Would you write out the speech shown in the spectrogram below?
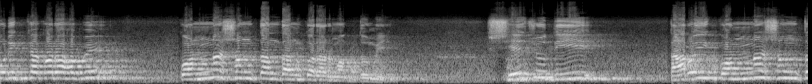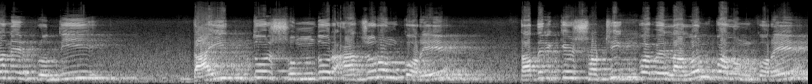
পরীক্ষা করা হবে? কন্যা সন্তান দান করার মাধ্যমে। সে যদি তার ওই কন্যা সন্তানের প্রতি দায়িত্ব, সুন্দর আচরণ করে, তাদেরকে সঠিকভাবে লালন পালন করে,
